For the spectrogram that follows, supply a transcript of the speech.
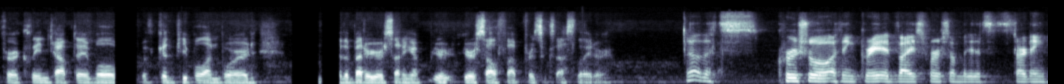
for a clean cap table with good people on board, the better you're setting up your, yourself up for success later. Oh, that's crucial. I think great advice for somebody that's starting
